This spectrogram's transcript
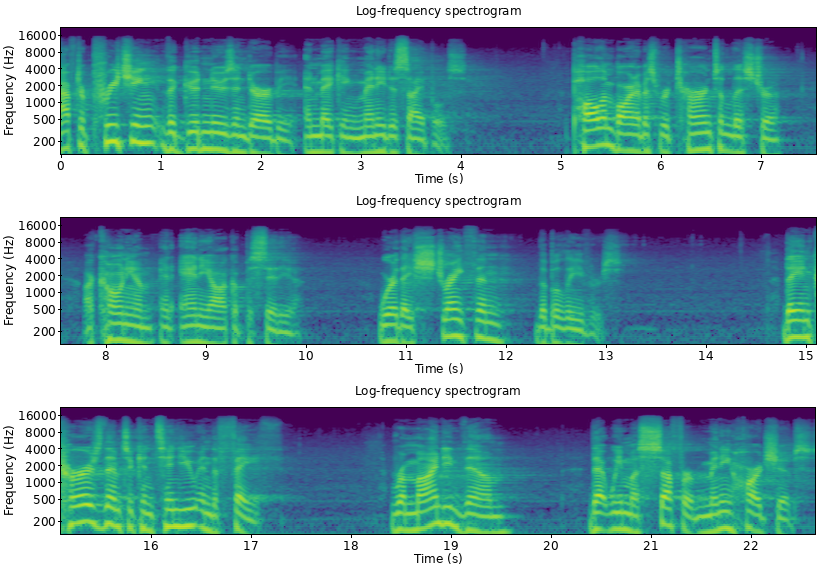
After preaching the good news in Derbe and making many disciples, Paul and Barnabas returned to Lystra, Iconium, and Antioch of Pisidia, where they strengthened the believers. They encouraged them to continue in the faith, reminding them that we must suffer many hardships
